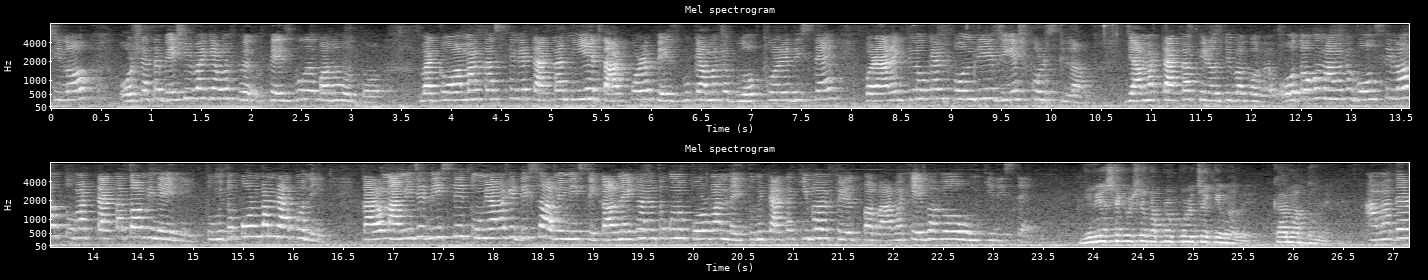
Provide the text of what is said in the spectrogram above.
ছিল। ওর সাথে বেশিরভাগই আমার ফেসবুকে কথা হতো। বাট ও আমার কাছ থেকে টাকা নিয়ে তারপরে ফেসবুকে আমাকে ব্লক করে দিছে। পরে আরেকদিন ওকে আমি ফোন দিয়ে জিজ্ঞেস করছিলাম যে, আমার টাকা ফেরত দিবা কবে? ও তখন আমাকে বলছিল, তোমার টাকা তো আমি নেইনি, তুমি তো প্রমাণ রাখোনি। কারণ আমি যে নিচ্ছি তুমি আমাকে দিচ্ছ আমি নিচ্ছি কারণ এখানে তো কোনো প্রমাণ নেই। তুমি টাকা কীভাবে ফেরত পাবা? আমাকে এইভাবে ও হুমকি দিচ্ছে জুনিয়র সাকিবের সাথে আপনার পরিচয় কীভাবে? কার মাধ্যমে? আমাদের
